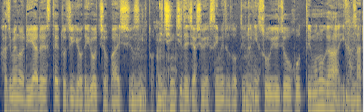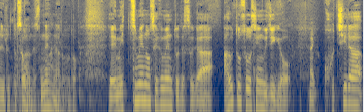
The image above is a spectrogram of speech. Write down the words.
初めのリアルエステート事業で用地を買収すると、うん、1日でじゃあ収益性見るぞっていう時に、そういう情報っていうものが生かされるってことなんですね。うん、なるほど。えー、3つ目のセグメントですが、アウトソーシング事業。はい、こちら、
